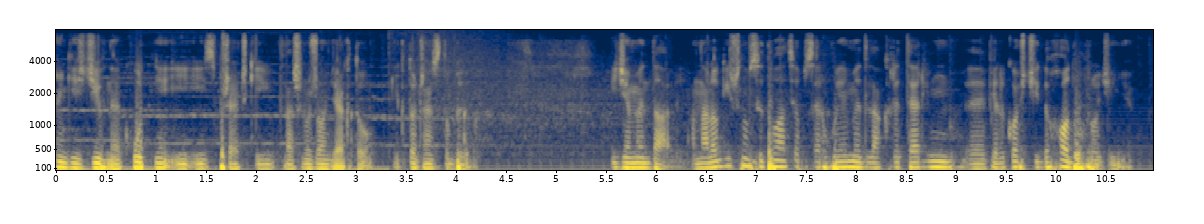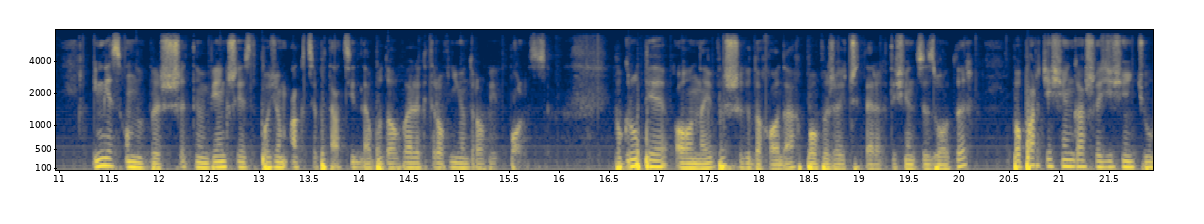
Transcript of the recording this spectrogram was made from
jakieś dziwne kłótnie i, i sprzeczki w naszym rządzie, jak to, jak to często bywa. Idziemy dalej. Analogiczną sytuację obserwujemy dla kryterium e, wielkości dochodu w rodzinie. Im jest on wyższy, tym większy jest poziom akceptacji dla budowy elektrowni jądrowej w Polsce. W grupie o najwyższych dochodach powyżej 4000 zł poparcie sięga 60%,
